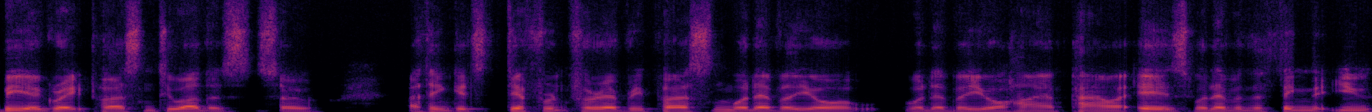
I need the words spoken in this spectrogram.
be a great person to others. So I think it's different for every person, whatever your whatever your higher power is, whatever the thing that you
